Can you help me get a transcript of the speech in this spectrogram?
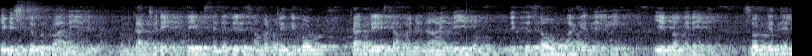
ഈ വിശുദ്ധ കുർബാനയിൽ നമുക്ക് അച്ഛനെ ദൈവസന്നിധിയിൽ സമർപ്പിക്കുമ്പോൾ കരുണയെ സമനായ ദൈവം നിത്യ സൗഭാഗ്യം നൽകി ഈ മകനെ സ്വർഗത്തിൽ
